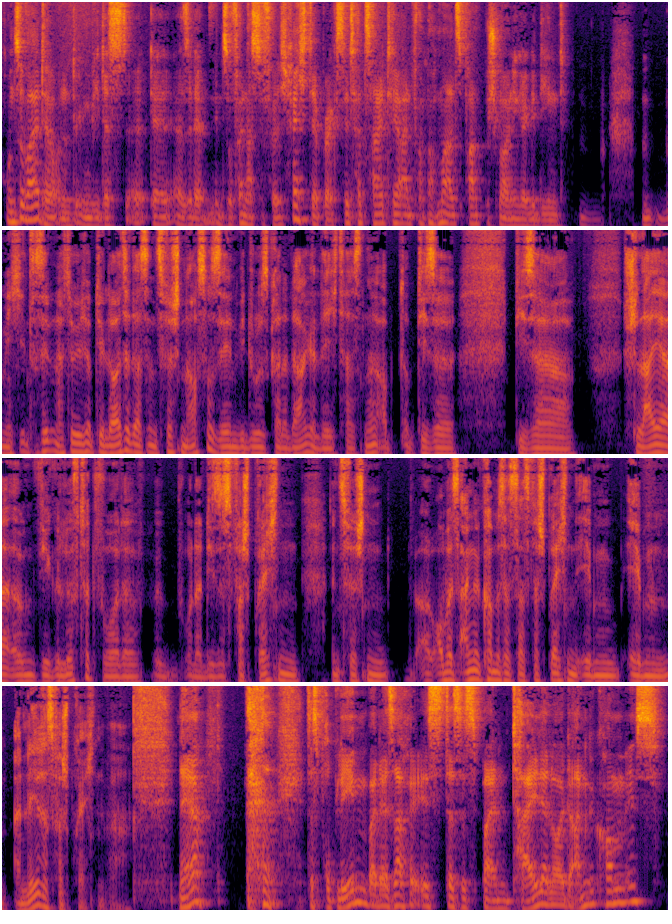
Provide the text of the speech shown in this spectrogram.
und so weiter. Und irgendwie das, äh, der, also der, insofern hast du völlig recht, der Brexit hat seither einfach nochmal als Brandbeschleuniger gedient. Mich interessiert natürlich, ob die Leute das inzwischen auch so sehen, wie du es gerade dargelegt hast, ne? Ob, ob diese, dieser Schleier irgendwie gelüftet wurde oder dieses Versprechen inzwischen, ob es angekommen ist, dass das Versprechen eben eben ein leeres Versprechen war. Naja, das Problem bei der Sache ist, dass es beim Teil der Leute angekommen ist.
